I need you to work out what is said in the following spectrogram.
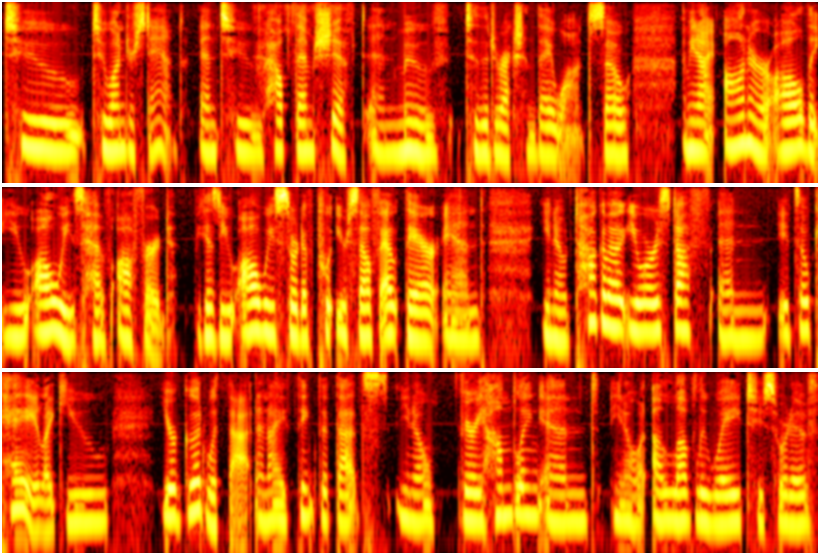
to to understand and to help them shift and move to the direction they want. So I mean I honor all that you always have offered because you always sort of put yourself out there and you know talk about your stuff and it's okay like you you're good with that and I think that that's you know very humbling and you know a lovely way to sort of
